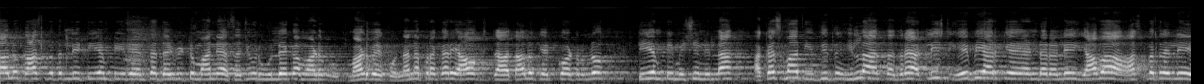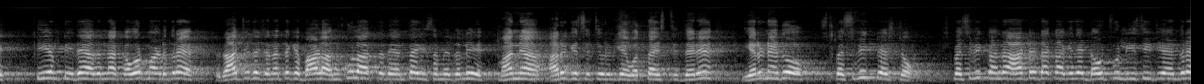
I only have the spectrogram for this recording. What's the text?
ತಾಲೂಕು ಆಸ್ಪತ್ರೆಯಲ್ಲಿ ಟಿ ಎಂ ಟಿ ಇದೆ ಅಂತ ದಯವಿಟ್ಟು ಮಾನ್ಯ ಸಚಿವರು ಉಲ್ಲೇಖ ಮಾಡ, ಮಾಡಬೇಕು. ನನ್ನ ಪ್ರಕಾರ ಯಾವ ತಾಲೂಕು ಹೆಡ್ ಕ್ವಾರ್ಟರ್ಲು ಟಿ ಎಂ ಟಿ ಮಿಷಿನ್ ಇಲ್ಲ. ಅಕಸ್ಮಾತ್ ಇದ್ದಿದ್ದು ಇಲ್ಲ ಅಂತಂದರೆ at least A B R K ಅಂಡರಲ್ಲಿ ಯಾವ ಆಸ್ಪತ್ರೆಯಲ್ಲಿ ಟಿ ಎಂ ಟಿ ಇದೆ ಅದನ್ನು ಕವರ್ ಮಾಡಿದ್ರೆ ರಾಜ್ಯದ ಜನತೆಗೆ ಭಾಳ ಅನುಕೂಲ ಆಗ್ತದೆ ಅಂತ ಈ ಸಮಯದಲ್ಲಿ ಮಾನ್ಯ ಆರೋಗ್ಯ ಸಚಿವರಿಗೆ ಒತ್ತಾಯಿಸ್ತಿದ್ದೇನೆ. ಎರಡನೇದು ಸ್ಪೆಸಿಫಿಕ್ ಟೆಸ್ಟು ಸ್ಪೆಸಿಫಿಕ್ ಅಂದರೆ ಹಾರ್ಟ್ ಅಟ್ಯಾಕ್ ಆಗಿದೆ ಡೌಟ್ಫುಲ್ ಇ ಸಿ ಜಿ ಅಂದರೆ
